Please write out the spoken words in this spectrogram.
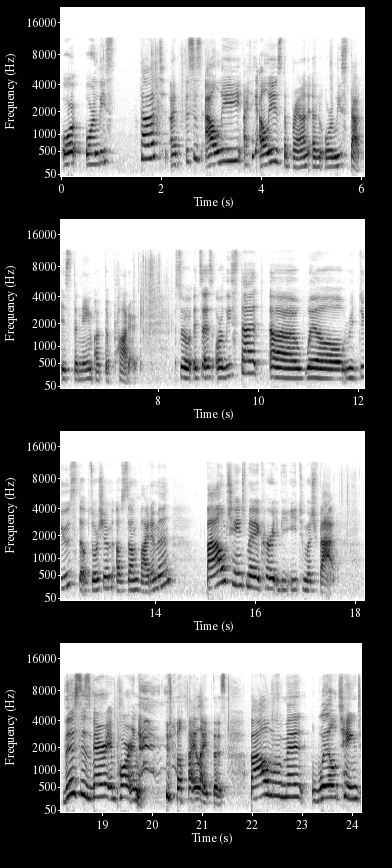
or or at least that I, this is Alli. I think Alli is the brand, and Orlistat is the name of the product. So it says Orlistat uh, will reduce the absorption of some vitamin Bowel change may occur if you eat too much fat. This is very important to highlight this. Bowel movement will change,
